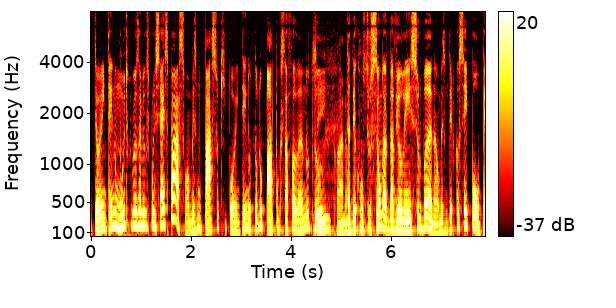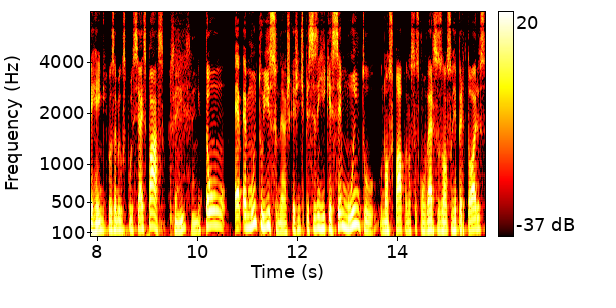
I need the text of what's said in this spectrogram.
Então eu entendo muito o que meus amigos policiais passam. Ao mesmo passo que, pô, eu entendo todo o papo que você tá falando do, Sim, claro. da deconstrução da, da violência urbana. Ao mesmo tempo que eu sei, pô, o perrengue que meus amigos policiais passam. Sim, sim. Então, é, é muito isso, né? Acho que a gente precisa enriquecer muito o nosso papo, as nossas conversas, os nossos repertórios.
